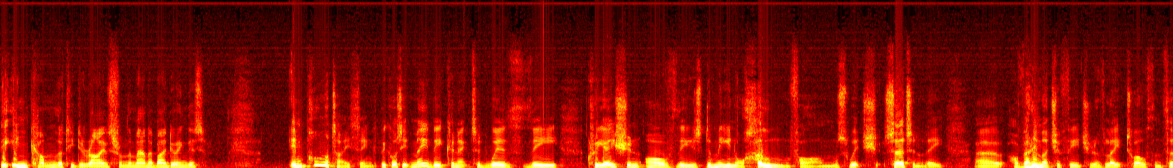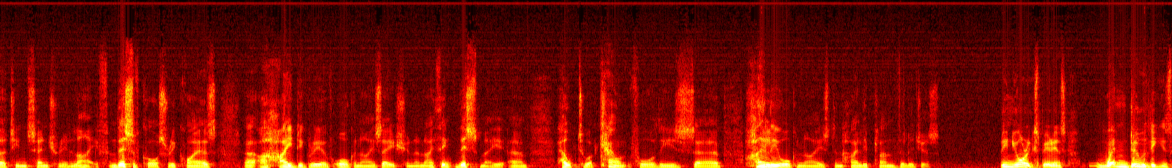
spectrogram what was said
the income that he derives from the manor by doing this? In part, I think, because it may be connected with the creation of these demesne or home farms, which certainly uh, are very much a feature of late 12th and 13th century life. And this, of course, requires uh, a high degree of organisation. And I think this may um, help to account for these uh, highly organised and highly planned villages. In your experience, when do these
